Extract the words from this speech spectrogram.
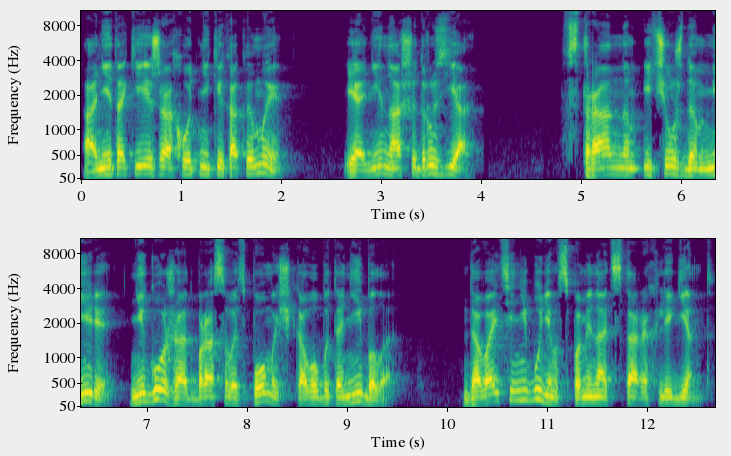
Они такие же охотники, как и мы, и они наши друзья. В странном и чуждом мире негоже отбрасывать помощь кого бы то ни было. Давайте не будем вспоминать старых легенд,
